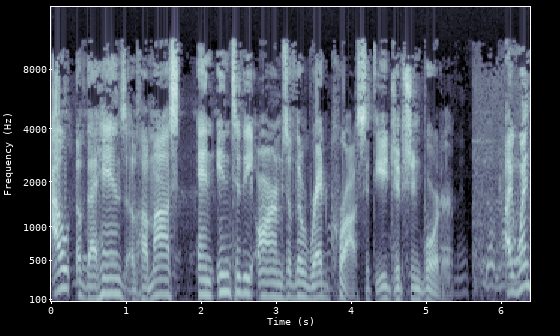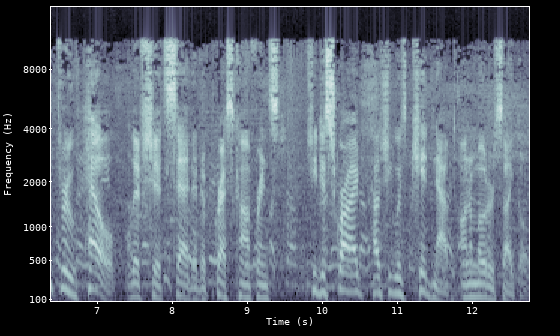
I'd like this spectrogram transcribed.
out of the hands of Hamas and into the arms of the Red Cross at the Egyptian border. I went through hell, Lifshitz said at a press conference. She described how she was kidnapped on a motorcycle.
